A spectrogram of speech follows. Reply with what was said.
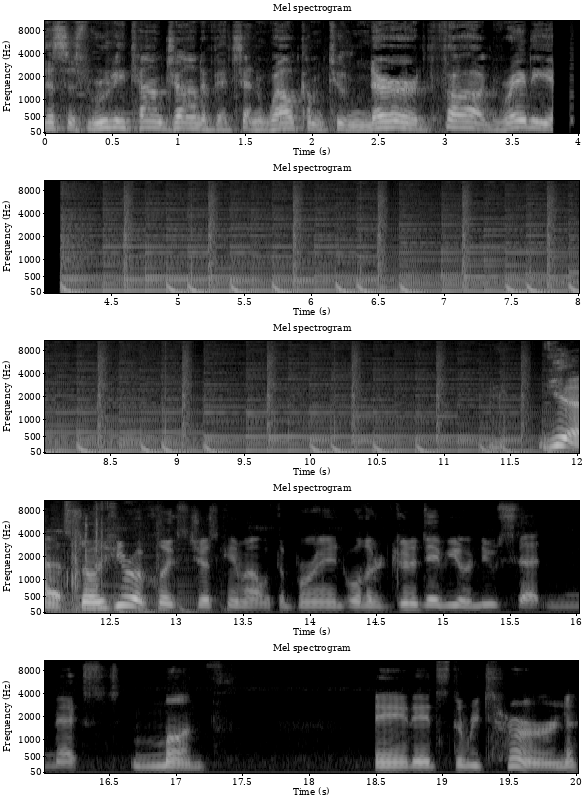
This is Rudy Tomjanovich, and welcome to Nerd Thug Radio. Yeah, so HeroClix just came out with a brand. Well, they're going to debut a new set next month, and it's the return,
